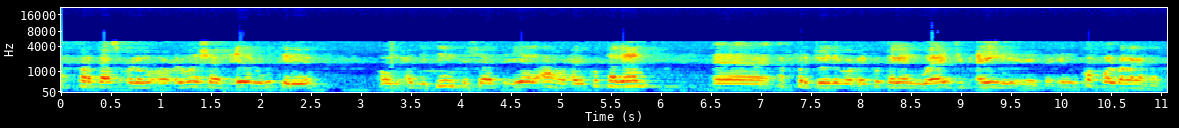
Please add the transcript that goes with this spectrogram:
afartaas culamo oo culamada shaaficiyada lagu tiriyo oo muxadisiinta shaaficiyada ah waxay ku tageen afartoodaba waxay ku tageen waajib cayni in qof walba laga rabo.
